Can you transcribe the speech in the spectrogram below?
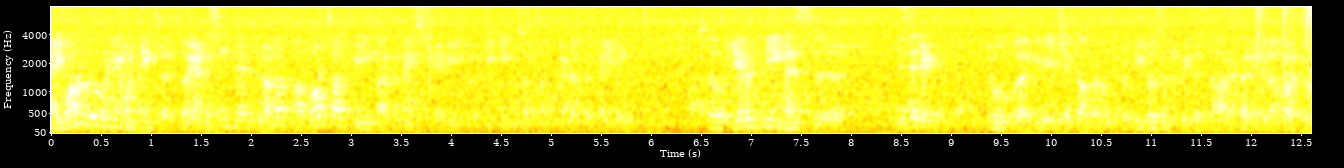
I want to do only one thing sir, so I understand that a lot of awards are being organized maybe into meetings or some kind of a curriculum. So Vijayavardhani has uh, decided to uh, give a check of around 50,000 rupees as the oratorical award to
